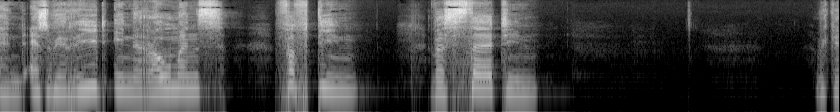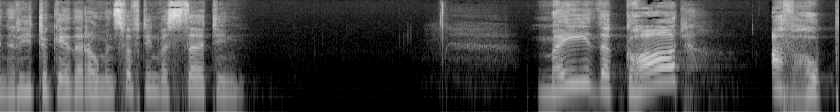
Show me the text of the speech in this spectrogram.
And as we read in Romans 15, verse 13, we can read together Romans 15, verse 13. May the God of hope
